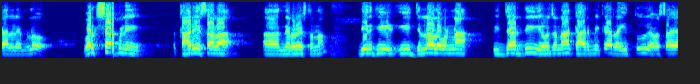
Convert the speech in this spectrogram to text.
కార్యాలయంలో వర్క్షాప్ని కార్యశాల నిర్వహిస్తున్నాం. దీనికి ఈ జిల్లాలో ఉన్న విద్యార్థి యువజన కార్మిక రైతు వ్యవసాయ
